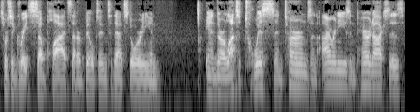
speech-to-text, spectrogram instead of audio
sorts of great subplots that are built into that story, and and there are lots of twists and turns and ironies and paradoxes.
